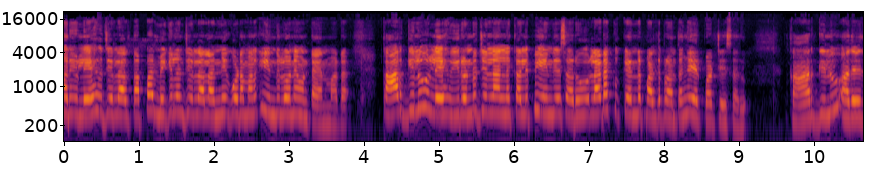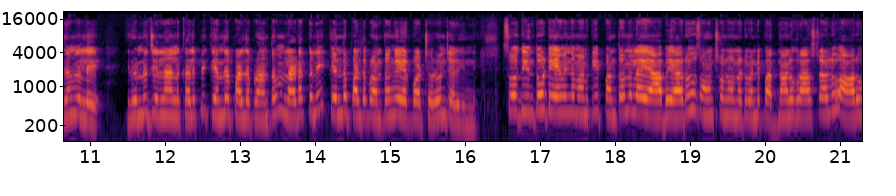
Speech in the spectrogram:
మరియు లేహ్ జిల్లాలు తప్ప మిగిలిన జిల్లాలన్నీ కూడా మనకి ఇందులోనే ఉంటాయన్నమాట. కార్గిల్ లేహ్ ఈ రెండు జిల్లాలను కలిపి ఏం చేశారు? లడక్ కేంద్రపాలిత ప్రాంతంగా ఏర్పాటు చేశారు. కార్గిల్ అదేవిధంగా లే ఈ రెండు జిల్లాలను కలిపి కేంద్రపాలిత ప్రాంతం లడఖ్ని కేంద్రపాలిత ప్రాంతంగా ఏర్పాటు చేయడం జరిగింది. సో దీంతో ఏమైంది మనకి? పంతొమ్మిది వందల యాభై ఆరు సంవత్సరంలో ఉన్నటువంటి పద్నాలుగు రాష్ట్రాలు ఆరు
